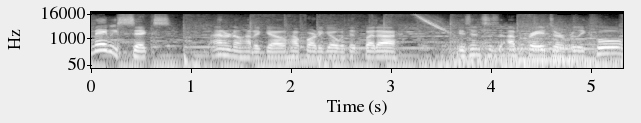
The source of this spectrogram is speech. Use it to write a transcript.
Maybe 6. I don't know how to go, how far to go with it. But uh, these instance upgrades are really cool.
